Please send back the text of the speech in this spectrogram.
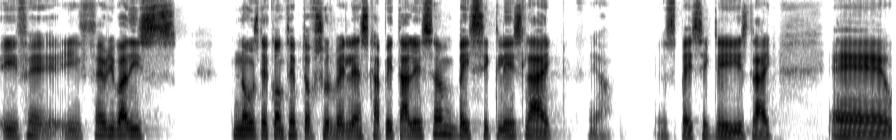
if, uh, if everybody knows the concept of surveillance capitalism. Basically, it's like, yeah, it's basically, it's like, uh,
